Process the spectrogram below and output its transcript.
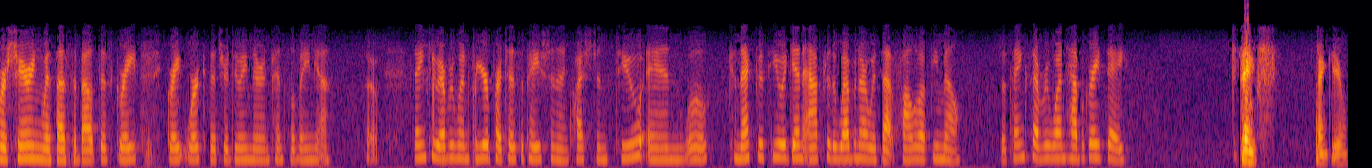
for sharing with us about this great, great work that you're doing there in Pennsylvania. So thank you everyone for your participation and questions too, and we'll connect with you again after the webinar with that follow-up email. So thanks everyone. Have a great day. Thanks. Thank you.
